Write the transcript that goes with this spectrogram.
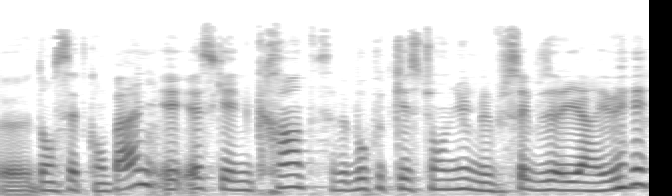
euh, dans cette campagne? Et est-ce qu'il y a une crainte? Ça fait beaucoup de questions nulles, mais vous savez que vous allez y arriver.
